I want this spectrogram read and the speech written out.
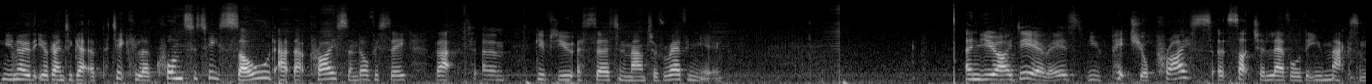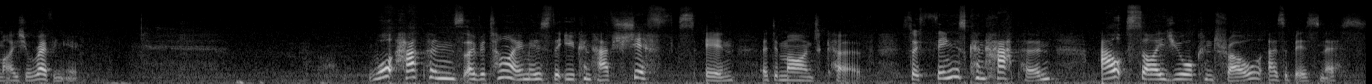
You know that you're going to get a particular quantity sold at that price, and obviously that um, gives you a certain amount of revenue. And your idea is you pitch your price at such a level that you maximize your revenue. What happens over time is that you can have shifts in a demand curve. So things can happen outside your control as a business,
